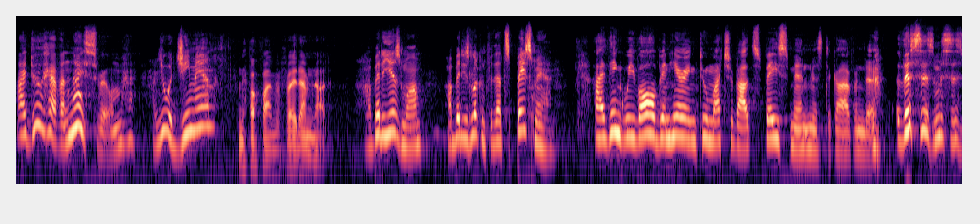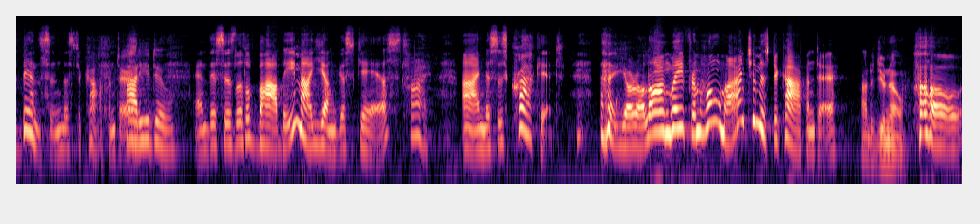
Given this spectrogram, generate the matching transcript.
I do have a nice room. Are you a G-man? No, I'm afraid I'm not. I bet he is, Mom. I bet he's looking for that spaceman. I think we've all been hearing too much about spacemen, Mr. Carpenter. This is Mrs. Benson, Mr. Carpenter. How do you do? And this is little Bobby, my youngest guest. Hi. I'm Mrs. Crockett. You're a long way from home, aren't you, Mr. Carpenter? How did you know? Oh,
